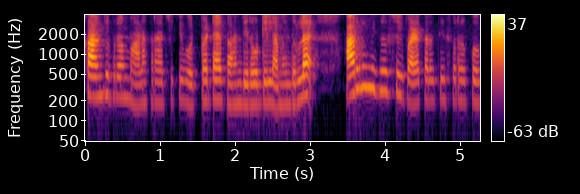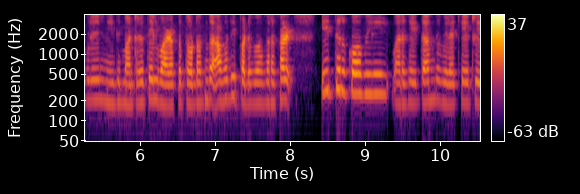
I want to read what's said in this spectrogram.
காஞ்சிபுரம் மாநகராட்சிக்கு உட்பட்ட காந்தி ரோட்டில் அமைந்துள்ள அருள்மிகு ஸ்ரீ பழக்கரத்தீஸ்வரர் கோவிலில் நீதிமன்றத்தில் வழக்கு தொடர்ந்து அவதிப்படுபவர்கள் இத்திருக்கோவிலில் வருகை தந்து விளக்கேற்றி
